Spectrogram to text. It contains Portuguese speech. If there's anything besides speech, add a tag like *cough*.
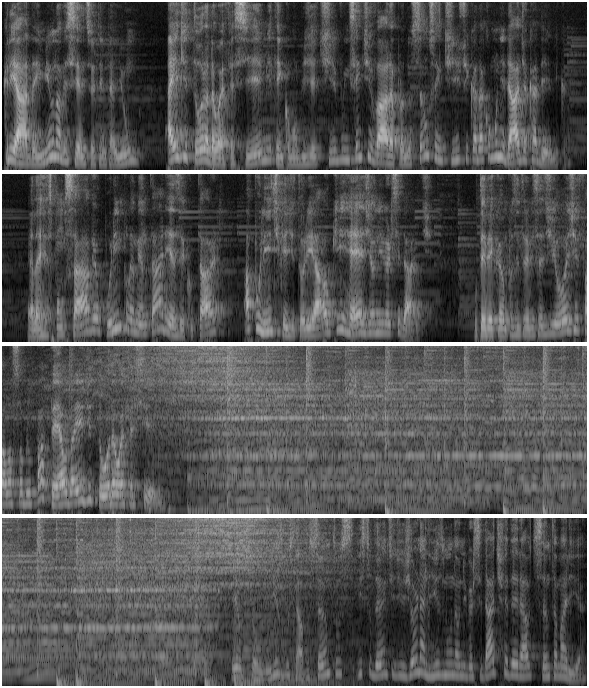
Criada em 1981, a editora da UFSM tem como objetivo incentivar a produção científica da comunidade acadêmica. Ela é responsável por implementar e executar a política editorial que rege a universidade. O TV Campus Entrevista de hoje fala sobre o papel da editora UFSM. Gustavo Santos, estudante de jornalismo na Universidade Federal de Santa Maria.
